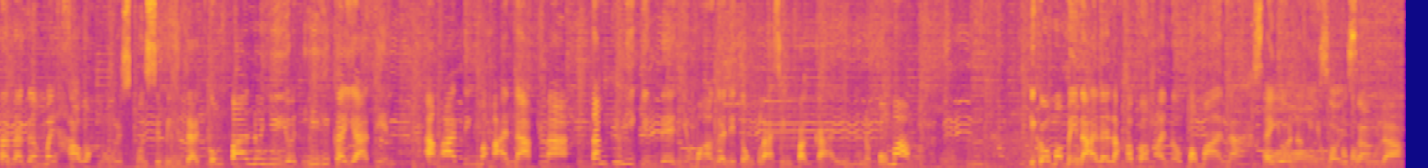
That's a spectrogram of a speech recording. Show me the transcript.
talagang may hawak ng responsibilidad kung paano niyo yun ihihikayatin ang ating mga anak na tangkilikin din yung mga ganitong klasing pagkain. Ano po, ma'am? Hmm. Ikaw, ma'am, may naalala ka bang ano, pamana sa iyo ng Oo, iyong so mga isang- magulang?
